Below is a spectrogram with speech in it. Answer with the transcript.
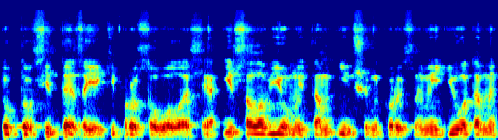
Тобто, всі тези, які просовувалися і Соловйом, і там іншими корисними ідіотами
